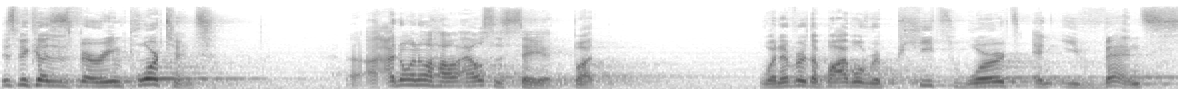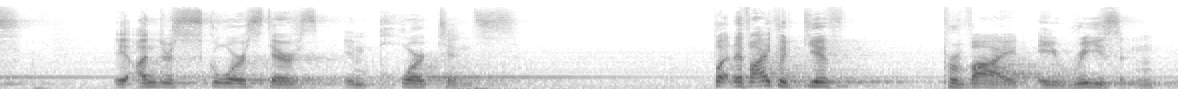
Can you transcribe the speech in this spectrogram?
it's because it's very important. I don't know how else to say it, but whenever the Bible repeats words and events, it underscores their importance. But if I could give, provide a reason,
